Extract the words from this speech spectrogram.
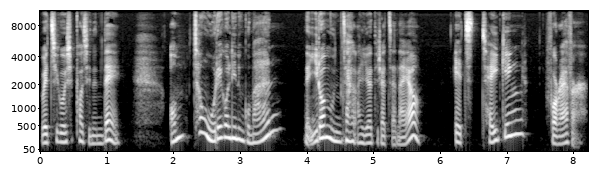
외치고 싶어지는데 엄청 오래 걸리는구만. 네, 이런 문장 알려드렸잖아요. It's taking forever.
